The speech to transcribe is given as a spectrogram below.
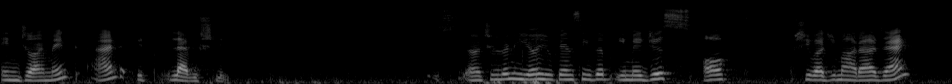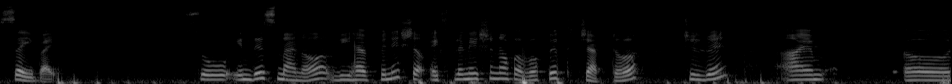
enjoyment and it lavishly. Uh, children, here you can see the images of Shivaji Maharaj and Saibai. So, in this manner, we have finished explanation of our fifth chapter. Children, I am uh,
